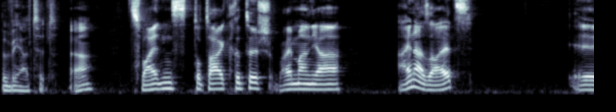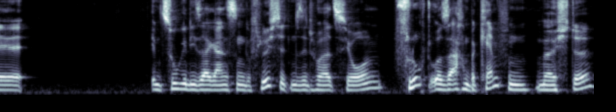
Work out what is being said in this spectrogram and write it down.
bewertet. Ja? Zweitens total kritisch, weil man ja einerseits äh, im Zuge dieser ganzen geflüchteten Situation Fluchtursachen bekämpfen möchte,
